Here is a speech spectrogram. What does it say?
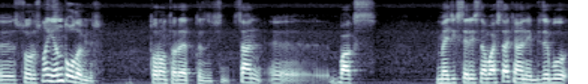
e, sorusuna yanıt olabilir. Toronto Raptors için. Sen e, Bucks Magic serisine başlarken hani bize bu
